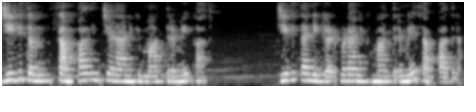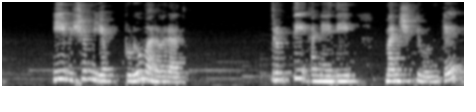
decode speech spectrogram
జీవితం సంపాదించడానికి మాత్రమే కాదు జీవితాన్ని గడపడానికి మాత్రమే సంపాదన. ఈ విషయం ఎప్పుడూ మరవరాదు. తృప్తి అనేది మనిషికి ఉంటే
